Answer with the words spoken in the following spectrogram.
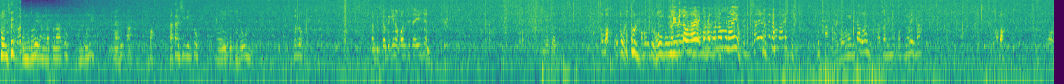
Undoy, ang lato-lato. Undoy. Tatalsigil ko. Iikot ko doon. Tulo. Kabig-kabigin ng konti sa iyo dyan. Ito. Aba, utol. Utol. Aba, utol. Kung kung bibitaw na, ikaw na kuna mo na yun. Sayang na muna ito. Huwag mong bitawan. Sasabi mo pag ngalim ha. Aba. Oh,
